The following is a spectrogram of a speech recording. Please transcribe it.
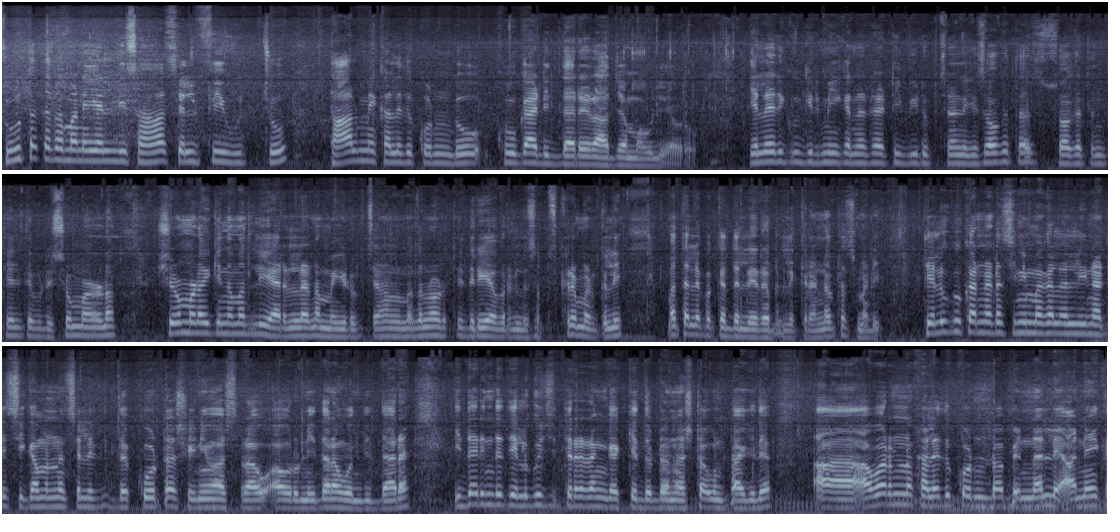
ಸೂತಕದ ಮನೆಯಲ್ಲಿ ಸಹ ಸೆಲ್ಫಿ ಹುಚ್ಚು, ತಾಳ್ಮೆ ಕಳೆದುಕೊಂಡು ಕೂಗಾಡಿದ್ದಾರೆ ರಾಜಮೌಳಿ ಅವರು. ಎಲ್ಲರಿಗೂ Girmi Kannada T V YouTube ಚಾನಲ್ಗೆ ಸ್ವಾಗತ. ಸ್ವಾಗತ ಅಂತ ಹೇಳ್ತೇವೆ ಶುರು ಮಾಡೋಣ ಶುರು ಮಾಡೋಕ್ಕಿಂತ ಮೊದಲು ಯಾರೆಲ್ಲ ನಮ್ಮ ಯೂಟ್ಯೂಬ್ ಚಾನಲ್ ಮೊದಲು ನೋಡ್ತಿದ್ರಿ ಅವರೆಲ್ಲ ಸಬ್ಸ್ಕ್ರೈಬ್ ಮಾಡ್ಕೊಳ್ಳಿ. ಮತ್ತಲ್ಲೇ ಪಕ್ಕದಲ್ಲಿರೋ ಬೆಲ್ಲಕ್ಕರನ್ನು ಪ್ರೆಸ್ ಮಾಡಿ. ತೆಲುಗು, ಕನ್ನಡ ಸಿನಿಮಾಗಳಲ್ಲಿ ನಟಿಸಿ ಗಮನ ಸೆಳೆದಿದ್ದ ಕೋಟ ಶ್ರೀನಿವಾಸ ರಾವ್ ಅವರು ನಿಧನ ಹೊಂದಿದ್ದಾರೆ. ಇದರಿಂದ ತೆಲುಗು ಚಿತ್ರರಂಗಕ್ಕೆ ದೊಡ್ಡ ನಷ್ಟ ಉಂಟಾಗಿದೆ. ಅವರನ್ನು ಕಳೆದುಕೊಂಡ ಬೆನ್ನಲ್ಲೇ ಅನೇಕ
